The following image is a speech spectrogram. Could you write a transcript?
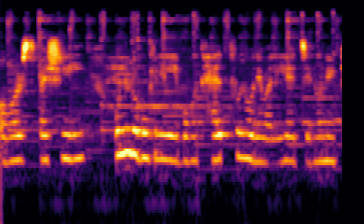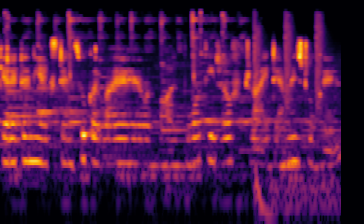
और स्पेशली उन लोगों के लिए ये बहुत हेल्पफुल होने वाली है जिन्होंने कैरेटन या एक्सटेंसो करवाया है और बाल बहुत ही रफ़ ड्राई डैमेज हो गए हैं।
